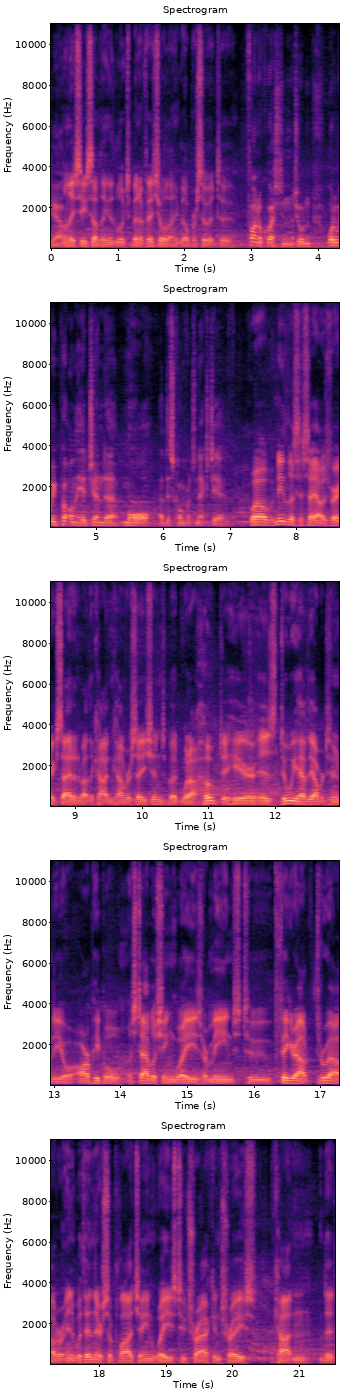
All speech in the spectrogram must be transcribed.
yeah. when they see something that looks beneficial, I think they'll pursue it too. Final question, Jordan: What do we put on the agenda more at this conference next year? Well, needless to say, I was very excited about the cotton conversations, but what I hope to hear is do we have the opportunity or are people establishing ways or means to figure out throughout or in, within their supply chain ways to track and trace cotton that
